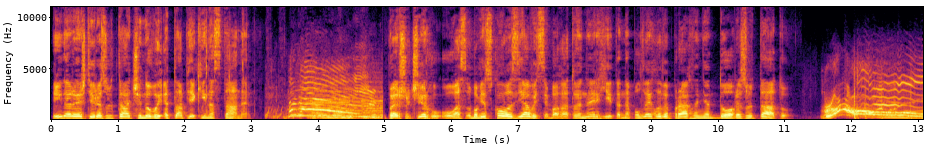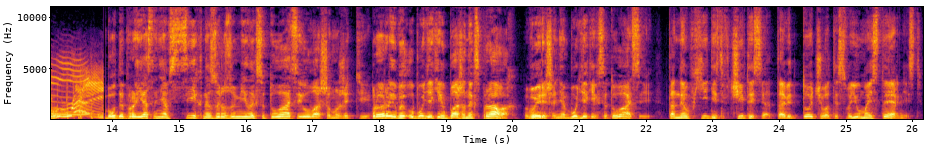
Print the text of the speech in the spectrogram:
І нарешті результат чи новий етап, який настане. Першу чергу у вас обов'язково з'явиться багато енергії та наполегливе прагнення до результату. Буде прояснення всіх незрозумілих ситуацій у вашому житті, прориви у будь-яких бажаних справах, вирішення будь-яких ситуацій та необхідність вчитися та відточувати свою майстерність.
